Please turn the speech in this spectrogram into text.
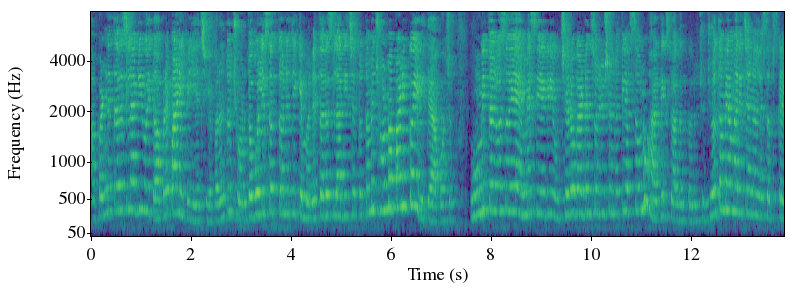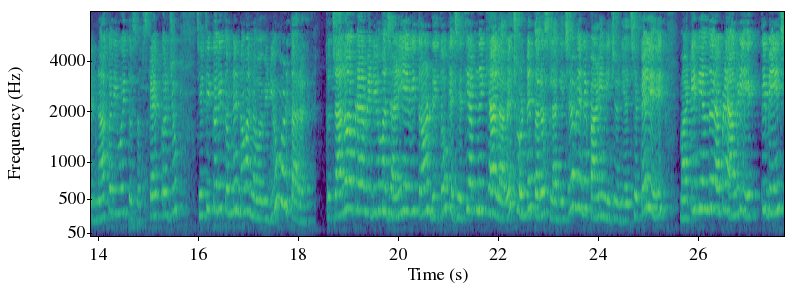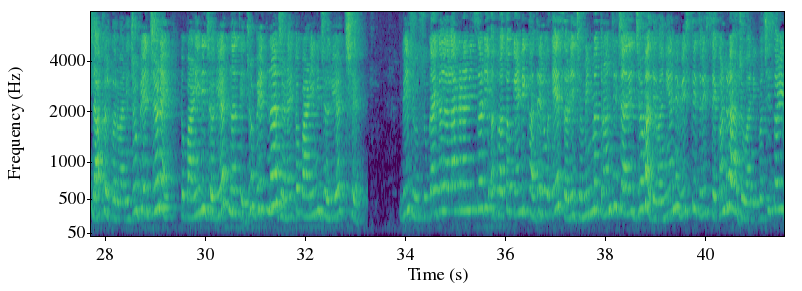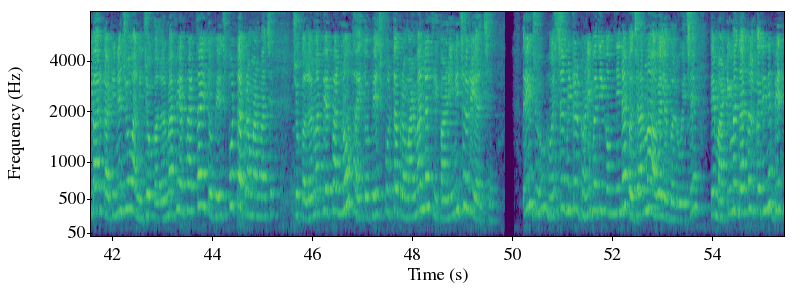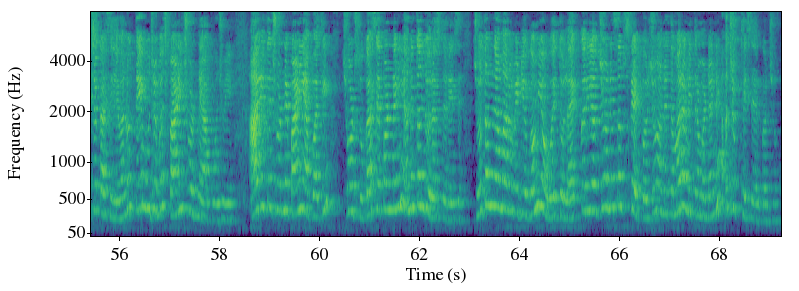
આપણને તરસ લાગી હોય તો આપણે પાણી પીએ છીએ, પરંતુ છોડ તો બોલી શકતો નથી કે મને તરસ લાગી છે, તો તમે છોડમાં પાણી કઈ રીતે આપો છો? હું Mittal Vasoya MSc agri Uchhero garden solution વતી આપ સૌનું હાર્દિક સ્વાગત કરું છું. જો તમે અમારી ચેનલને સબસ્ક્રાઇબ ના કરી હોય તો સબસ્ક્રાઇબ કરજો, જેથી કરી તમને નવા નવા વીડિયો મળતા રહે. તો ચાલો આપણે આ વિડીયોમાં જાણીએ એવી ત્રણ રીતો કે જેથી આપને ખ્યાલ આવે, છોડને તરસ લાગી છે હવે એને પાણીની જરૂરિયાત છે. પહેલી રીત, માટીની અંદર આપણે આંગળી એક થી બે ઇંચ દાખલ કરવાની. જો ભેજ જણાય, તો પાણીની જરૂરિયાત નથી. જો ભેજ ના જણાય, તો પાણીની જરૂરિયાત છે. બીજું, સુકાઈ ગયેલા લાકડાની સળી અથવા તો કેન્ડી ખાધેલું એ સળી જમીનમાં ત્રણથી ચાર ઇંચ જવા દેવાની અને વીસથી ત્રીસ સેકન્ડ રાહ જોવાની. પછી સળી બહાર કાઢીને જોવાની. જો કલરમાં ફેરફાર થાય, તો ભેજ પૂરતા પ્રમાણમાં છે. જો કલરમાં ફેરફાર ન થાય તો ભેજ પૂરતા પ્રમાણમાં નથી, પાણીની જરૂરિયાત છે. ત્રીજું મોઇસ્ચર મીટર ઘણી બધી કંપનીના બજારમાં અવેલેબલ હોય છે. તે માટીમાં દાખલ કરીને ભેજ ચકાસી લેવાનું, તે મુજબ જ પાણી છોડને આપવું જોઈએ. આ રીતે છોડને પાણી આપવાથી છોડ સુકાશે પણ નહીં અને તંદુરસ્ત રહેશે. જો તમને અમારો વીડિયો ગમ્યો હોય તો લાઇક કરી આપજો અને સબસ્ક્રાઇબ કરજો અને તમારા મિત્ર મંડળને અચૂકથી શેર કરજો.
